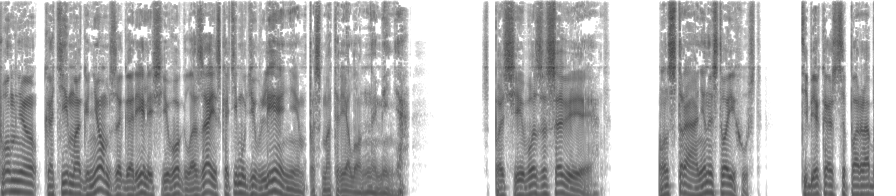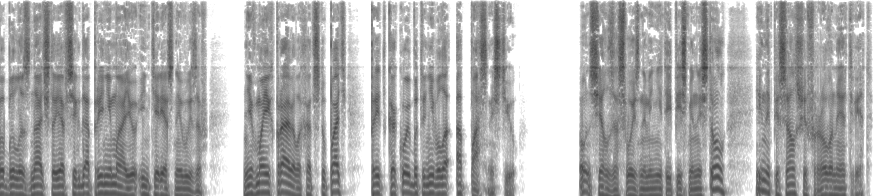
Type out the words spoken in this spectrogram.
Помню, каким огнем загорелись его глаза и с каким удивлением посмотрел он на меня. «Спасибо за совет. Он странен из твоих уст. Тебе, кажется, пора бы было знать, что я всегда принимаю интересный вызов. Не в моих правилах отступать пред какой бы то ни было опасностью». Он сел за свой знаменитый письменный стол и написал шифрованный ответ.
